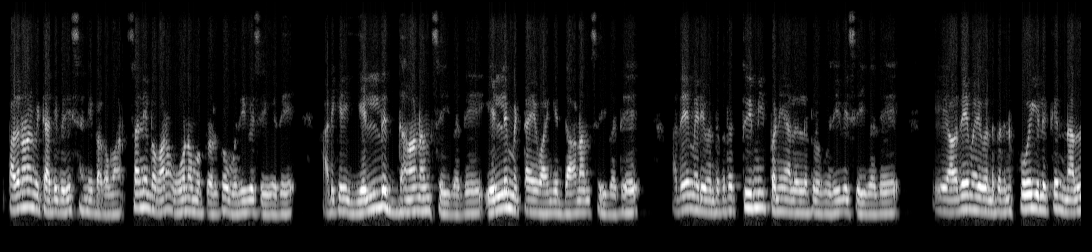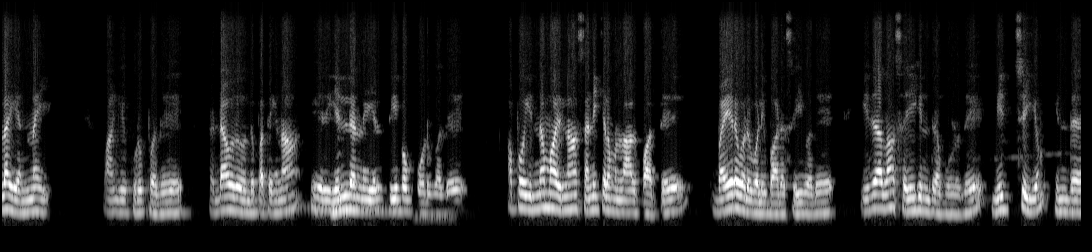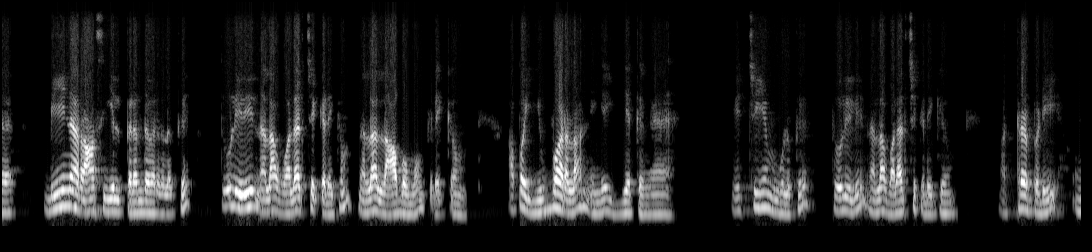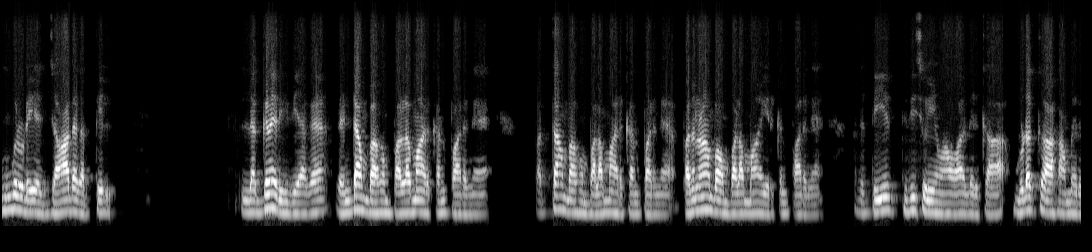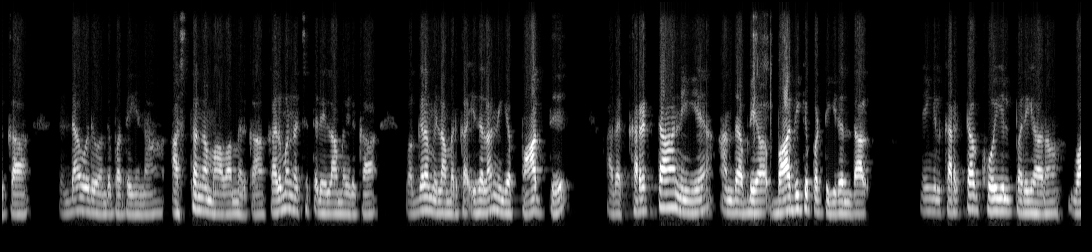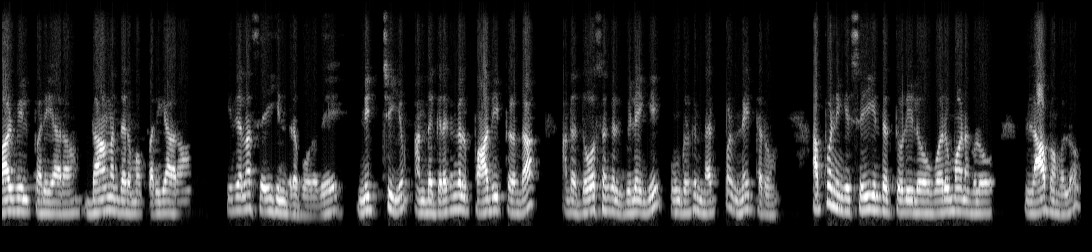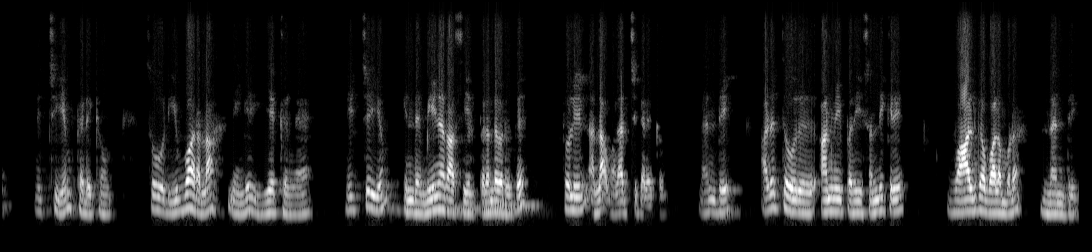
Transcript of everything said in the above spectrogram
பதினொன்றாம் வீட்டு அதிபதி சனி பகவான். சனி பகவான் ஊனமுற்றோருக்கு உதவி செய்வது அடிக்கடி எள்ளு தானம் செய்வது எள்ளு மிட்டாய் வாங்கி தானம் செய்வது அதே மாதிரி வந்து பார்த்தீங்கன்னா தூய்மை பணியாளர்களுக்கு உதவி செய்வது அதே மாதிரி வந்து பார்த்தீங்கன்னா கோயிலுக்கு நல்ல எண்ணெய் வாங்கி கொடுப்பது. ரெண்டாவது வந்து பார்த்தீங்கன்னா எள்ளெண்ணெயில் தீபம் போடுவது. அப்போ இந்த மாதிரிலாம் சனிக்கிழமை நாள் பார்த்து பைரவர் வழிபாடு செய்வது. இதெல்லாம் செய்கின்ற பொழுது நிச்சயம் இந்த மீன ராசியில் பிறந்தவர்களுக்கு தொழிலில் நல்லா வளர்ச்சி கிடைக்கும் நல்லா லாபமும் கிடைக்கும். அப்போ இவ்வாறெல்லாம் நீங்கள் இயக்குங்க. நிச்சயம் உங்களுக்கு தொழிலில் நல்லா வளர்ச்சி கிடைக்கும். மற்றபடி உங்களுடைய ஜாதகத்தில் லக்ன ரீதியாக ரெண்டாம் பாகம் பலமாக இருக்கான்னு பாருங்கள் பத்தாம் பாகம் பலமாக இருக்கான்னு பாருங்கள் பதினொன்றாம் பாகம் பலமாக இருக்குன்னு பாருங்கள் அது தீ திதிசூன்யம் ஆகாது இருக்கா? முடக்கு ஆகாமல் இருக்கா? ரெண்டாவது வந்து பார்த்தீங்கன்னா அஸ்தங்கம் ஆகாமல் இருக்கா? கரும நட்சத்திரம் இல்லாமல் இருக்கா? வக்ரம் இல்லாமல் இருக்கா? இதெல்லாம் நீங்கள் பார்த்து அதை கரெக்டாக நீங்கள் அந்த அப்படியே பாதிக்கப்பட்டு இருந்தால் நீங்கள் கரெக்டாக கோயில் பரிகாரம் வாழ்வில் பரிகாரம் தான தர்ம பரிகாரம் இதெல்லாம் செய்கின்ற பொழுது நிச்சயம் அந்த கிரகங்கள் பாதிப்பு இருந்தால் அந்த தோஷங்கள் விளங்கி உங்களுக்கு நற்பலனை தரும். அப்போ நீங்கள் செய்கின்ற தொழிலோ வருமானங்களோ லாபங்களோ நிச்சயம் கிடைக்கும். ஸோ இவ்வாறெல்லாம் நீங்கள் இயக்குங்க. நிச்சயம் இந்த மீனராசியில் பிறந்தவருக்கு தொழில் நல்லா வளர்ச்சி கிடைக்கும். நன்றி. அடுத்த ஒரு ஆன்மீக பதிவை சந்திக்கிறேன். வாழ்க வளமுடன். நன்றி.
